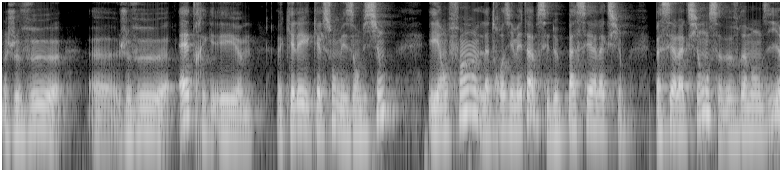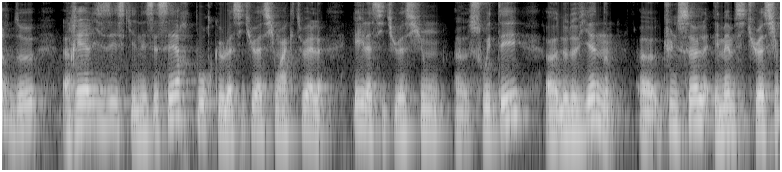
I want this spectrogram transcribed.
je, veux, euh, je veux être et, quelles sont mes ambitions? Et enfin, la troisième étape, c'est de passer à l'action. Passer à l'action, ça veut vraiment dire de réaliser ce qui est nécessaire pour que la situation actuelle et la situation souhaitée ne deviennent qu'une seule et même situation.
